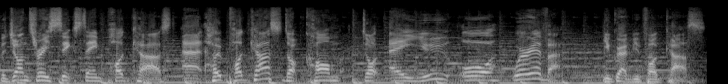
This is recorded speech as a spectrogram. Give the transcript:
The John 3:16 podcast at hopepodcast.com.au or wherever you grab your podcasts.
